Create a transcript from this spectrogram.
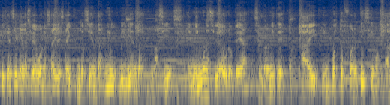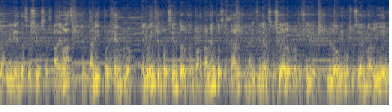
Fíjense que en la ciudad de Buenos Aires hay 200.000 viviendas vacías. En ninguna ciudad europea se permite esto. Hay impuestos fuertísimos a las viviendas ociosas. Además, en París, por ejemplo, el 20% de los departamentos están en alquiler social o protegido. Lo mismo sucede en Berlín,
